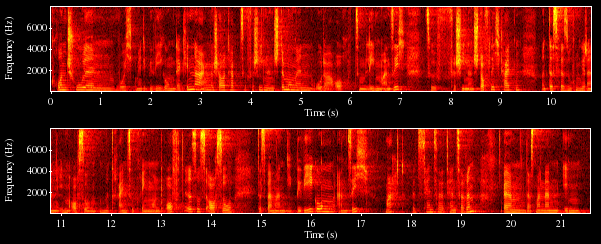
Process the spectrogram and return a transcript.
Grundschulen, wo ich mir die Bewegungen der Kinder angeschaut habe zu verschiedenen Stimmungen oder auch zum Leben an sich, zu verschiedenen Stofflichkeiten. Und das versuchen wir dann eben auch so mit reinzubringen. Und oft ist es auch so, dass wenn man die Bewegung an sich macht als Tänzer, Tänzerin, ähm, dass man dann eben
